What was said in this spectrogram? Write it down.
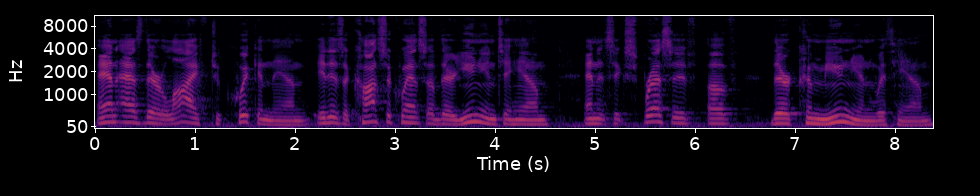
and as their life to quicken them. It is a consequence of their union to him, and it's expressive of their communion with him."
